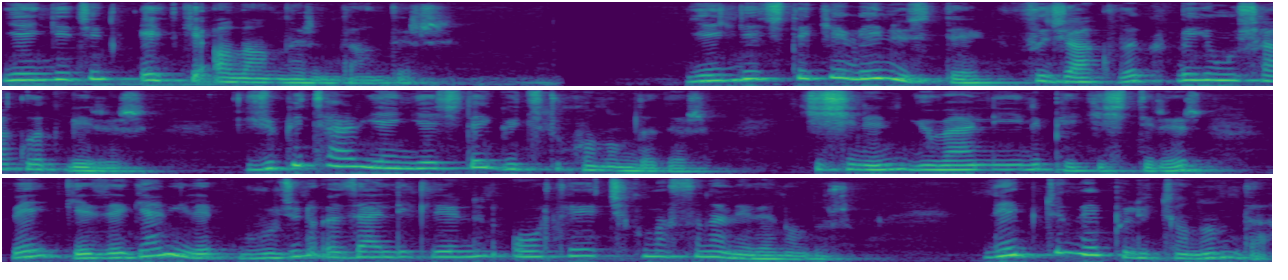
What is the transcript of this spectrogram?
yengecin etki alanlarındandır. Yengeçteki Venüs de sıcaklık ve yumuşaklık verir. Jüpiter yengeçte güçlü konumdadır. Kişinin güvenliğini pekiştirir ve gezegen ile burcun özelliklerinin ortaya çıkmasına neden olur. Neptün ve Plüton'un da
